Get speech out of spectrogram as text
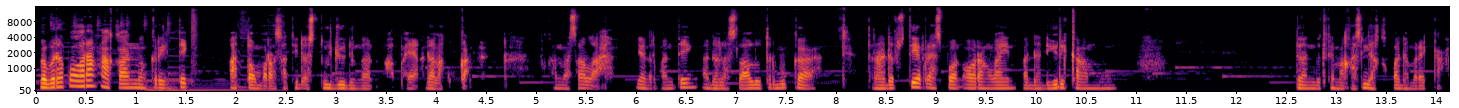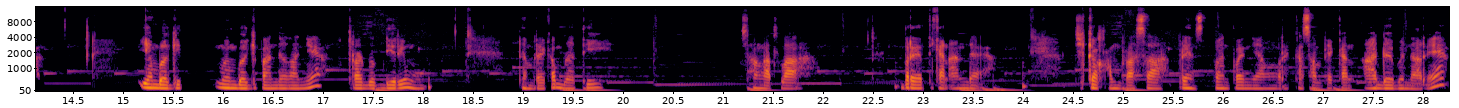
Beberapa orang akan mengkritik atau merasa tidak setuju dengan apa yang Anda lakukan. Bukan masalah. Yang terpenting adalah selalu terbuka terhadap setiap respon orang lain pada diri kamu dan berterima kasihlah kepada mereka yang bagi membagi pandangannya terhadap dirimu dan mereka berarti sangatlah memperhatikan Anda. Jika kamu merasa poin-poin yang mereka sampaikan ada benarnya,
